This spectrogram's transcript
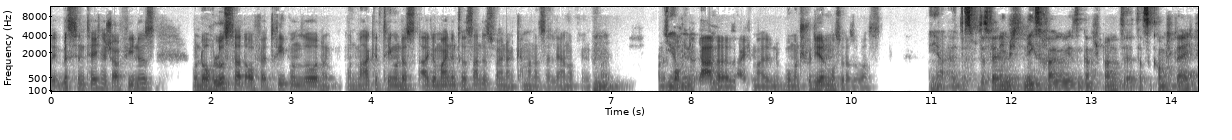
ein bisschen technisch affin ist und auch Lust hat auf Vertrieb und so und Marketing und das allgemein interessant ist für einen, dann kann man das erlernen auf jeden Fall. Mhm. Und es Ja, braucht nicht Jahre, sag ich mal, wo man studieren muss oder sowas. Ja, das, das wäre nämlich die nächste Frage gewesen. Ganz spannend. Äh, Dazu komme ich gleich.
